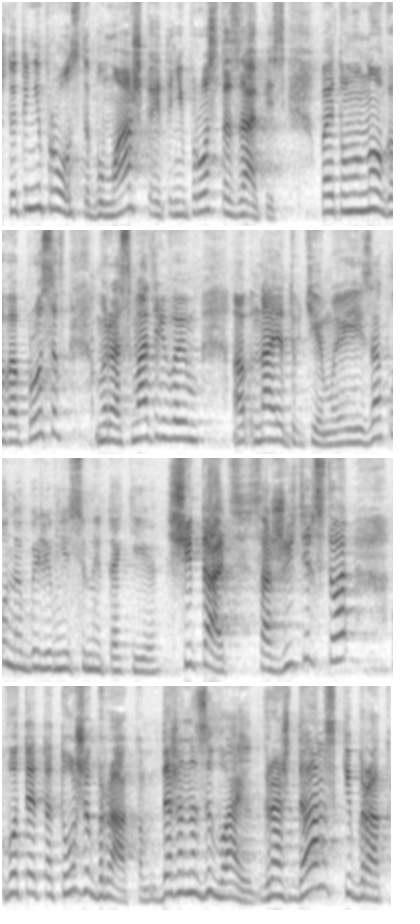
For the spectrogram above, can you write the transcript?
что это не просто бумажка, это не просто запись. Поэтому много вопросов мы рассматриваем а, на эту тему. И законы были внесены такие. Считать сожительство, вот это тоже браком. Даже называют гражданский брак.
